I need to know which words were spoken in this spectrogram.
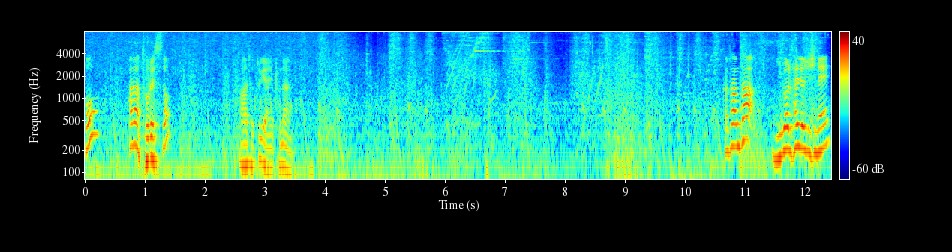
어? 하나 덜 했어? 아 저쪽이 아니구나. 감사합니다. 이걸 살려주시네.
